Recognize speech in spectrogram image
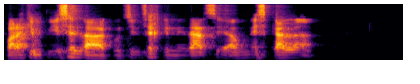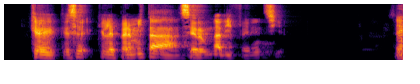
para que empiece la conciencia a generarse a una escala que, que, se- que le permita hacer una diferencia. Sí,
